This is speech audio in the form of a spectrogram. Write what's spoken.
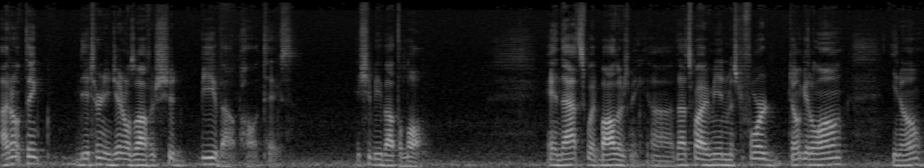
I don't think the Attorney General's office should be about politics. It should be about the law. And that's what bothers me. Uh, that's why me and Mr. Ford don't get along. You know,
